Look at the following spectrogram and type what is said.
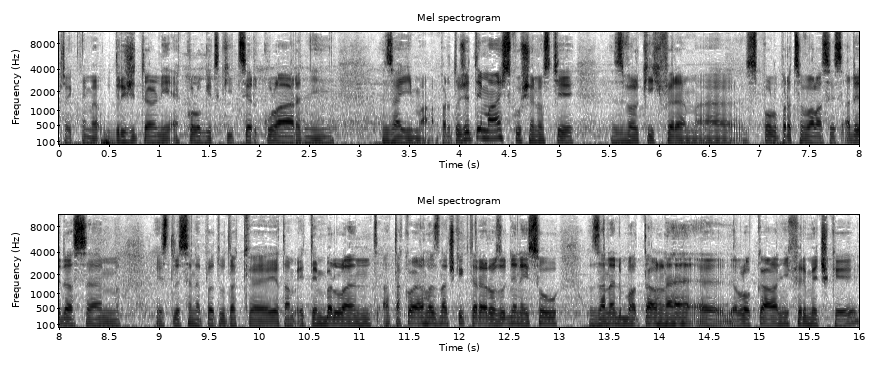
řekněme udržitelný, ekologický, cirkulární, zajímá. Protože ty máš zkušenosti z velkých firm. Eh, spolupracovala jsi s Adidasem, jestli se nepletu, tak je tam i Timberland a takovéhle značky, které rozhodně nejsou zanedbatelné eh, lokální firmičky.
